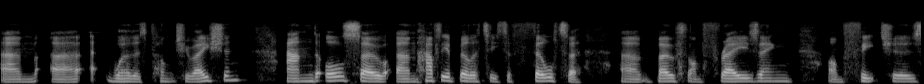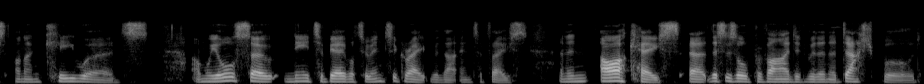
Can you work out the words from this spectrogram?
um, uh, where there's punctuation and also um, have the ability to filter uh, both on phrasing, on features, and on keywords. And we also need to be able to integrate with that interface. And in our case, uh, this is all provided within a dashboard.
